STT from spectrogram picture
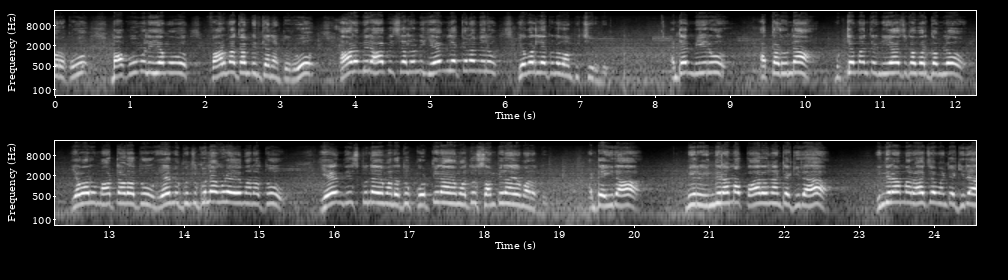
కొరకు. మా భూములు ఏమో ఫార్మా కంపెనీకి అని అంటారు ఆడ మీరు ఆఫీసర్లను ఏం లెక్కన మీరు ఎవరు లేకుండా పంపించారు మీరు? అంటే మీరు అక్కడున్న ముఖ్యమంత్రి నియోజకవర్గంలో ఎవరు మాట్లాడొద్దు ఏమి గుంజుకున్నా కూడా ఏమనొద్దు ఏం తీసుకున్నా ఏమనొద్దు కొట్టినా ఏమొద్దు చంపినా ఏమనొద్దు. అంటే ఇదా? మీరు ఇందిరమ్మ పాలన అంటే గిదా? ఇందిరమ్మ రాజ్యం అంటే గిదా?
